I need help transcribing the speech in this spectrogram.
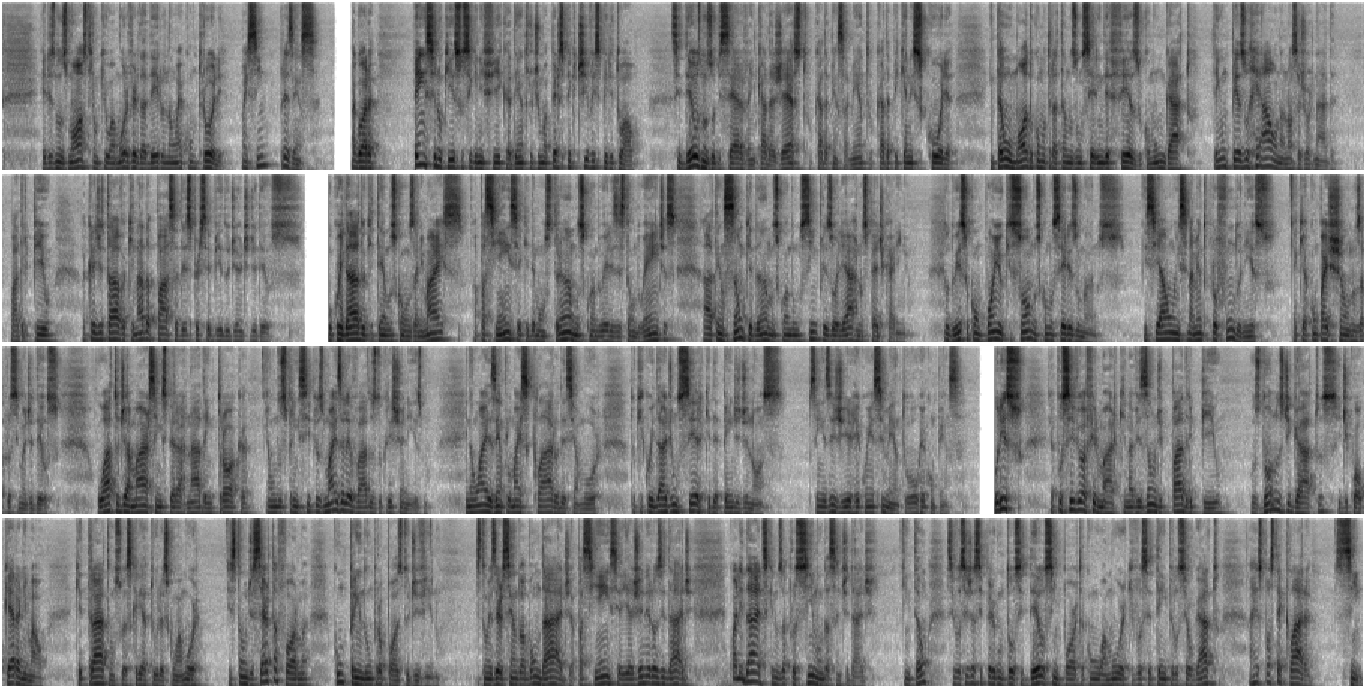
Eles nos mostram que o amor verdadeiro não é controle, mas sim presença. Agora, pense no que isso significa dentro de uma perspectiva espiritual. Se Deus nos observa em cada gesto, cada pensamento, cada pequena escolha, então o modo como tratamos um ser indefeso, como um gato, tem um peso real na nossa jornada. Padre Pio acreditava que nada passa despercebido diante de Deus. O cuidado que temos com os animais, a paciência que demonstramos quando eles estão doentes, a atenção que damos quando um simples olhar nos pede carinho. Tudo isso compõe o que somos como seres humanos. E se há um ensinamento profundo nisso, é que a compaixão nos aproxima de Deus. O ato de amar sem esperar nada em troca é um dos princípios mais elevados do cristianismo. E não há exemplo mais claro desse amor do que cuidar de um ser que depende de nós, sem exigir reconhecimento ou recompensa. Por isso, é possível afirmar que, na visão de Padre Pio, os donos de gatos e de qualquer animal que tratam suas criaturas com amor estão, de certa forma, cumprindo um propósito divino. Estão exercendo a bondade, a paciência e a generosidade, qualidades que nos aproximam da santidade. Então, se você já se perguntou se Deus se importa com o amor que você tem pelo seu gato, a resposta é clara: sim.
